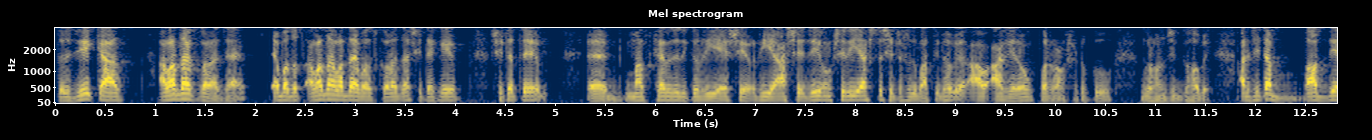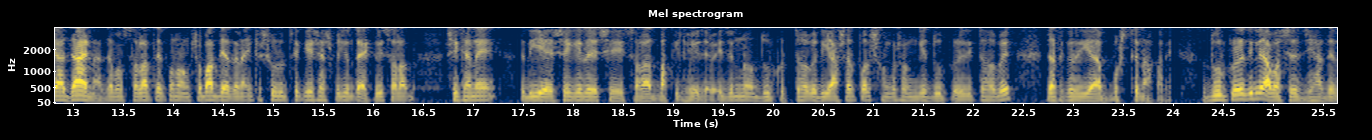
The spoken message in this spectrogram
তো যে কাজ আলাদা করা যায় আবাদত আলাদা আলাদা আবাদত করা যায়, সেটাকে, সেটাতে মাঝখানে যদি কেউ রিয়ে এসে রিয়ে আসে যে অংশে রিয়ে আসছে, সেটা শুধু বাতিল হবে আগের এবং পরের অংশটুকু গ্রহণযোগ্য হবে। আর যেটা বাদ দেওয়া যায় না, যেমন সলাতের কোনো অংশ বাদ দেওয়া যায় না, এটা শুরু থেকে শেষ পর্যন্ত একই সলাদ সেখানে রিয়ে এসে গেলে সেই সলাদ বাতিল হয়ে যাবে। এই জন্য দূর করতে হবে, রিয়া আসার পর সঙ্গে সঙ্গে দূর করে দিতে হবে, যাতে করে রিয়া বসতে না পারে। দূর করে দিলে আবার সে জিহাদের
